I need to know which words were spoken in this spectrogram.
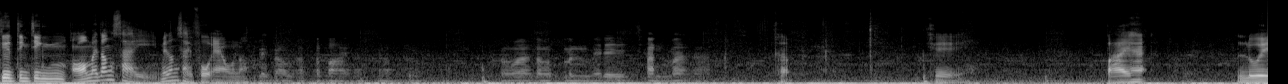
คือจริง ๆ อ๋อไม่ต้องใส่ไม่ต้องใส่ 4L เนาะ ไม่ต้องครับสบายครับค รับเพราะว่าเรามันไม่ได้ชันมากครับครับ โอเค ไปฮะ ลุย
